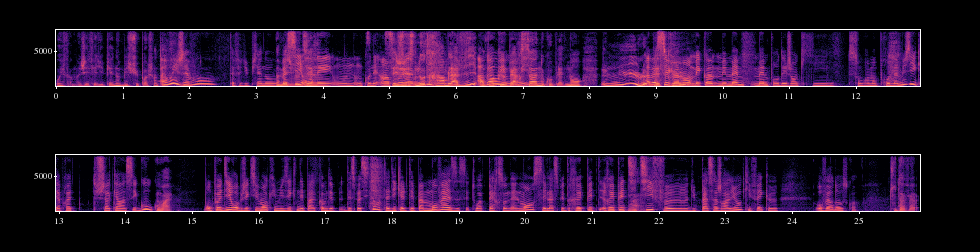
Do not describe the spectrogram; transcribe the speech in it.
Oui, enfin moi j'ai fait du piano mais je suis pas chanteur. Ah oui, j'avoue. T'as fait du piano. Non, mais bah si, dire, on, est, on, on connaît un peu. C'est la juste notre musique. humble avis Ah en bah tant oui, que oui, oui. personne complètement nulle. Ah bah c'est que... vraiment. Mais, comme, mais même, même pour des gens qui sont vraiment pros de la musique, après, chacun a ses goûts. Quoi. Ouais. On peut dire objectivement qu'une musique n'est pas comme des Despacito. T'as dit qu'elle n'était pas mauvaise. C'est toi personnellement, c'est l'aspect répé- répétitif euh, du passage radio qui fait que. Overdose quoi. Tout à fait.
